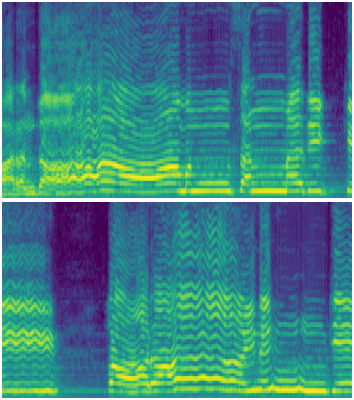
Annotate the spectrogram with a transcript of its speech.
பரந்தாமன் சன்னதிக்கு வாராய் நெஞ்சே.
